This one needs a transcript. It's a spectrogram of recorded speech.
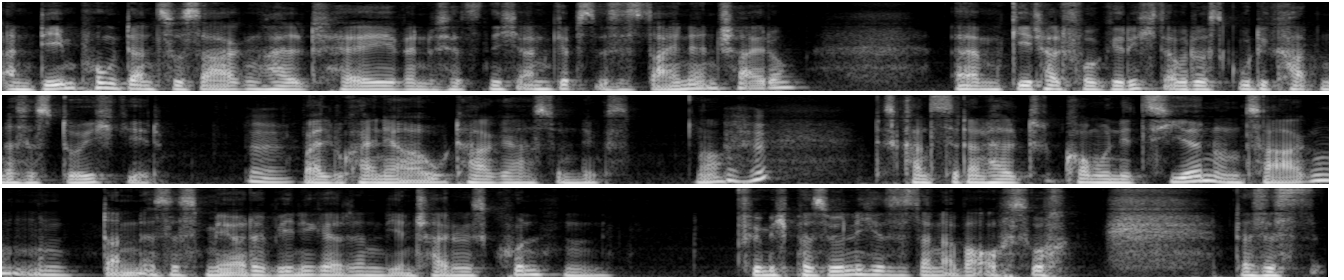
an dem Punkt dann zu sagen halt, hey, wenn du es jetzt nicht angibst, ist es deine Entscheidung, ähm, geht halt vor Gericht, aber du hast gute Karten, dass es durchgeht, weil du keine AU-Tage hast und nix. Ne? Das kannst du dann halt kommunizieren und sagen und dann ist es mehr oder weniger dann die Entscheidung des Kunden. Für mich persönlich ist es dann aber auch so, dass es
